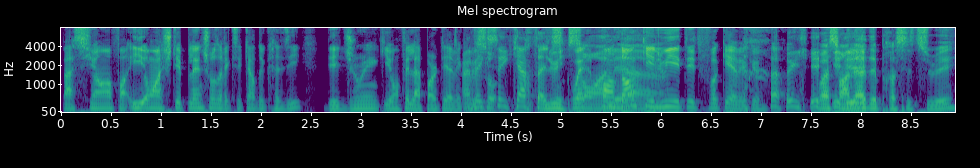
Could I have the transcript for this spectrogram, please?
patient. Enfin, ils ont acheté plein de choses avec ses cartes de crédit, des drinks, ils ont fait la party avec, Avec lui. ses cartes à lui. Ouais, pendant à- qu'il lui était fucké avec eux. Ok. Ouais, ils sont allés à des prostituées.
